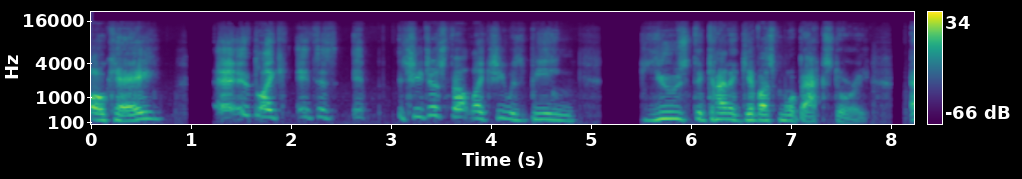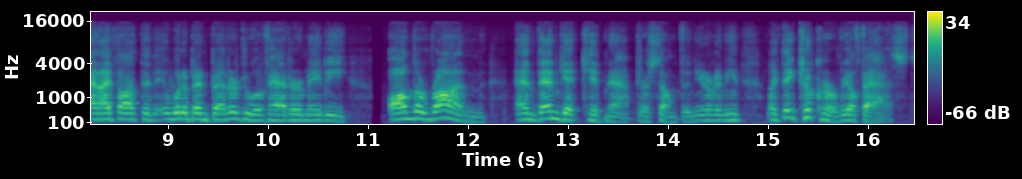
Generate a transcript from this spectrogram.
okay. It, like it just it she just felt like she was being used to kind of give us more backstory. And I thought that it would have been better to have had her maybe on the run and then get kidnapped or something. You know what I mean? Like they took her real fast.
